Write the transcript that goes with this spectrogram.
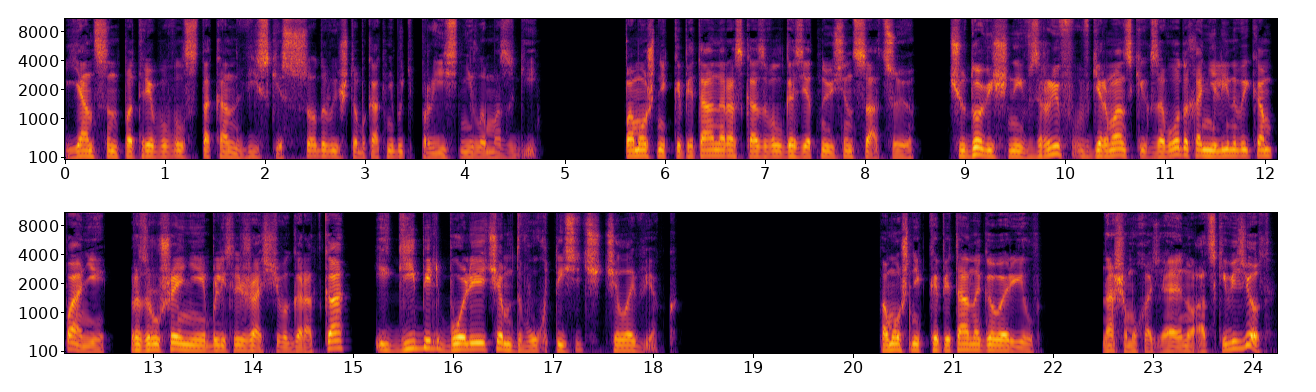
Янсен потребовал стакан виски с содовой, чтобы как-нибудь прояснило мозги. Помощник капитана рассказывал газетную сенсацию чудовищный взрыв в германских заводах анилиновой компании, разрушение близлежащего городка и гибель более чем двух тысяч человек. Помощник капитана говорил, нашему хозяину адски везет.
